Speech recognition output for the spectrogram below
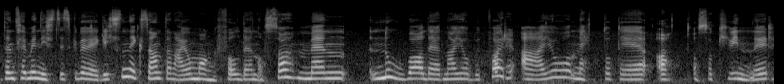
den feministiske bevegelsen ikke sant, den er jo mangfold, den også. Men noe av det den har jobbet for, er jo nettopp det at også kvinner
